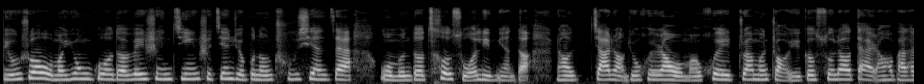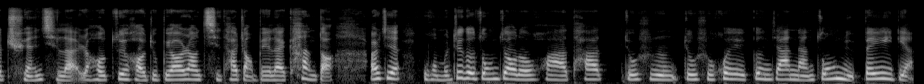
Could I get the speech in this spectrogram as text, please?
比如说，我们用过的卫生巾是坚决不能出现在我们的厕所里面的。然后家长就会让我们会专门找一个塑料袋，然后把它卷起来，然后最好就不要让其他长辈来看到。而且我们这个宗教的话，它就是就是会更加男尊女卑一点。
